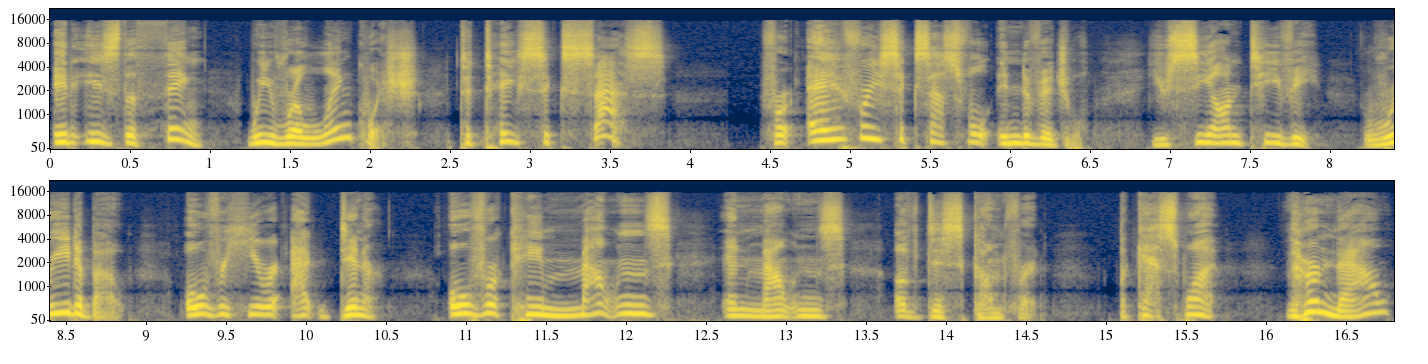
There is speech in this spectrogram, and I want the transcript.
It is the thing we relinquish to taste success. For every successful individual you see on TV, read about, over here at dinner, overcame mountains and mountains of discomfort. But guess what? They're now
